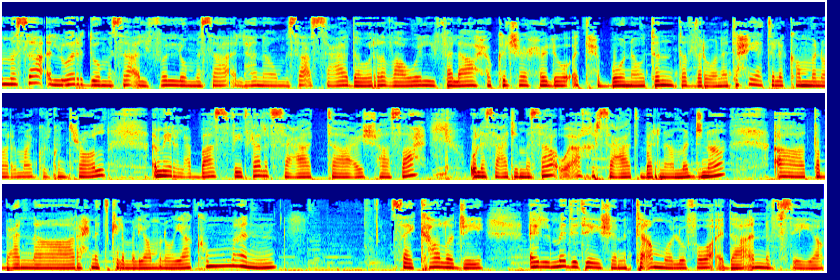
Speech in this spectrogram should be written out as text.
مساء الورد ومساء الفل ومساء الهنا ومساء السعادة والرضا والفلاح وكل شيء حلو تحبونه وتنتظرونه. تحياتي لكم من وراء ال mic وال control أميرة العباس في ثلاث ساعات عيشها صح؟ أولى ساعات المساء وآخر ساعات برنامجنا. آه طبعا آه رح نتكلم اليوم أنا وياكم عن سايكولوجي ال meditation التأمل وفوائده النفسية.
